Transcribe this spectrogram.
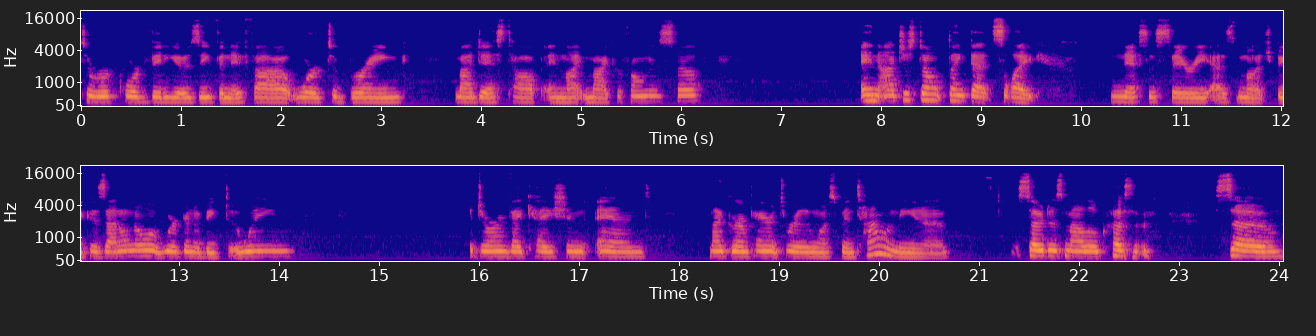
to record videos even if I were to bring my desktop and like microphone and stuff. And I just don't think that's like necessary as much because I don't know what we're going to be doing during vacation and my grandparents really want to spend time with me, you know. So does my little cousin. So,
